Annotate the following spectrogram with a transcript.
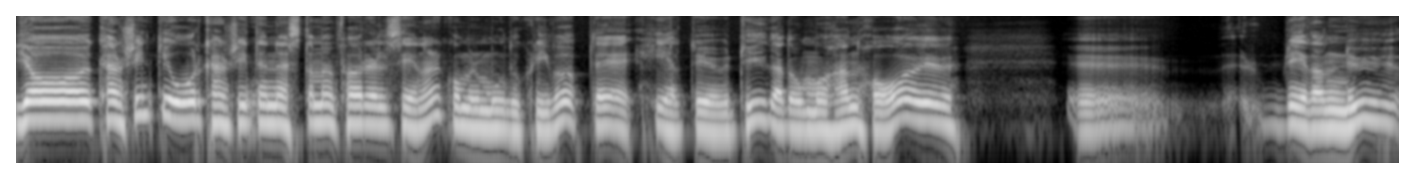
Ja, kanske inte i år, kanske inte nästa, men förr eller senare kommer Modo kliva upp. Det är jag helt övertygad om. Och han har ju eh, redan nu,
